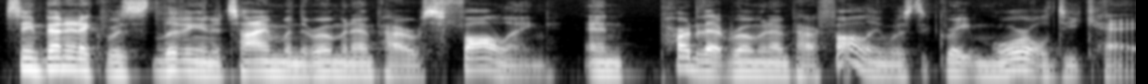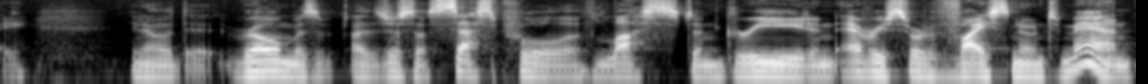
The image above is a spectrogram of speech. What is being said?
St. Benedict was living in a time when the Roman Empire was falling, and part of that Roman Empire falling was the great moral decay. You know, Rome was uh, just a cesspool of lust and greed and every sort of vice known to man.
